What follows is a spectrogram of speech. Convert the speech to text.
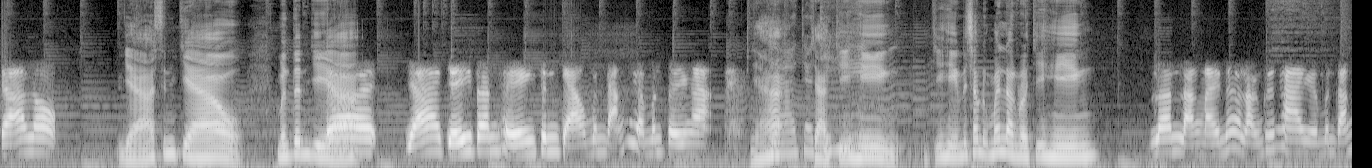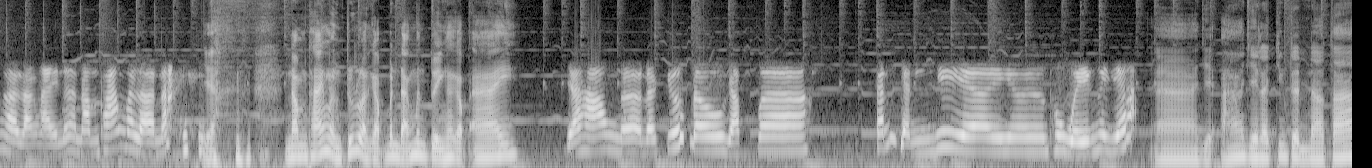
Dạ alo. Dạ xin chào. Mình tên gì ạ? Dạ, dạ chị tên Thiện xin chào Minh Đẳng và Minh Tiền ạ. Dạ, Dạ, chào chào chị chị Hiền. Chị Hiền đi sống được mấy lần rồi chị Hiền lên lần này nữa là lần thứ hai rồi Minh Đẳng ơi lần này nữa năm tháng mới lên á. Dạ. Năm tháng lần trước là gặp Minh Đẳng Minh Tuyền hay gặp ai? Dạ không đợt, trước đâu gặp uh, Khánh Trịnh với uh, Thu Quyền hay gì á. À vậy à vậy là chương trình nào ta?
